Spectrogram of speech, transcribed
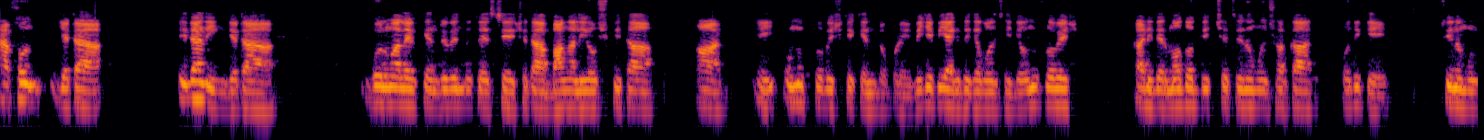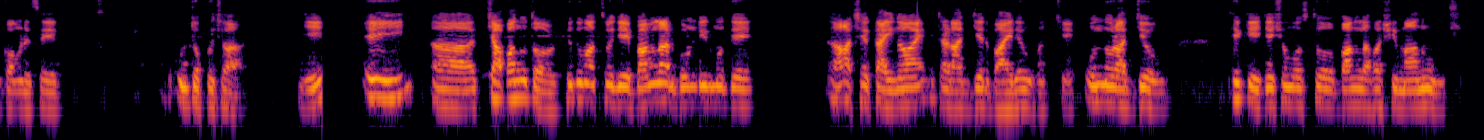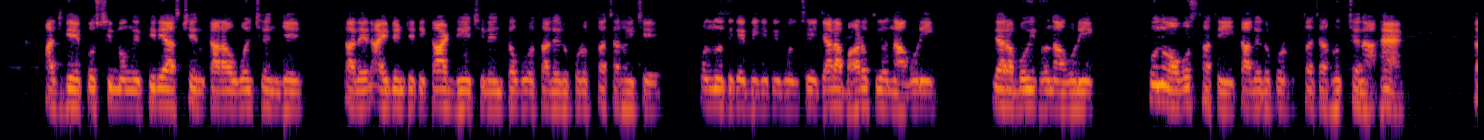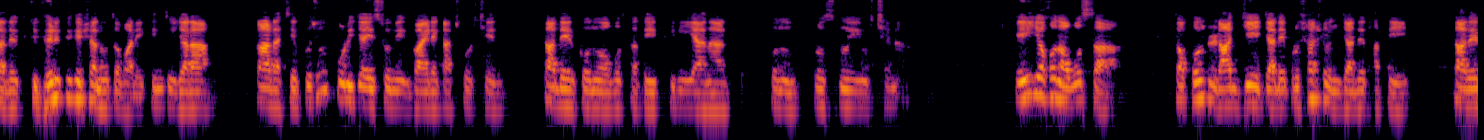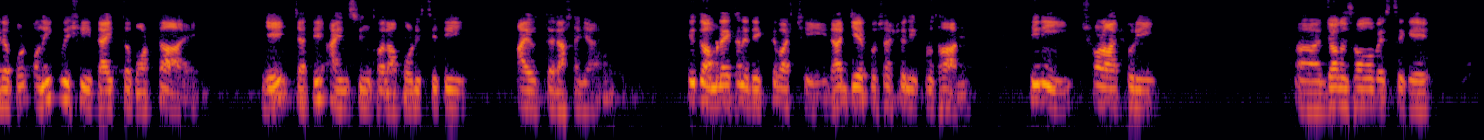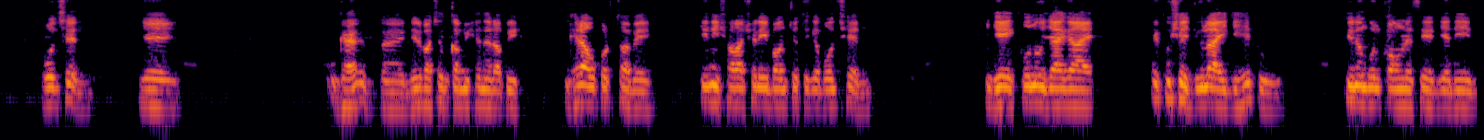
এখন যেটা ইদানিং যেটা গোলমালের কেন্দ্রবিন্দুতে এসছে সেটা বাঙালি অস্মিতা আর এই অনুপ্রবেশকে কেন্দ্র করে। বিজেপি একদিকে বলছে যে অনুপ্রবেশকারীদের মদত দিচ্ছে তৃণমূল সরকার, ওদিকে তৃণমূল কংগ্রেসের উল্টো প্রচার। যে এই চাপানুতর শুধুমাত্র যে বাংলার গণ্ডির মধ্যে আছে তাই নয়, এটা রাজ্যের বাইরেও হচ্ছে। অন্য রাজ্যেও থেকে যে সমস্ত বাংলাভাষী মানুষ আজকে পশ্চিমবঙ্গে ফিরে আসছেন, তারাও বলছেন যে তাদের আইডেন্টিটি কার্ড দিয়েছিলেন, তবুও তাদের উপর অত্যাচার হয়েছে। অন্যদিকে বিজেপি বলছে, যারা ভারতীয় নাগরিক, যারা বৈধ নাগরিক, কোনো অবস্থাতেই তাদের উপর অত্যাচার হচ্ছে না। হ্যাঁ তাদের কিছু ভেরিফিকেশন হতে পারে, কিন্তু যারা কার্ড আছে, প্রচুর পরিযায়ী শ্রমিক বাইরে কাজ করছেন, তাদের কোনো অবস্থাতেই ফিরিয়ে আনার কোনো প্রশ্নই উঠছে না। এই যখন অবস্থা তখন রাজ্যে যাদের প্রশাসন, যাদের হাতে তাদের ওপর অনেক বেশি দায়িত্ব বর্তায় যে যাতে আইন শৃঙ্খলা পরিস্থিতি আয়ত্তে রাখা যায়। কিন্তু আমরা এখানে দেখতে পাচ্ছি রাজ্যের প্রশাসনিক প্রধান তিনি সরাসরি জনসমাবেশ থেকে বলছেন যে নির্বাচন কমিশনের অফিস ঘেরাও করতে হবে। তিনি সরাসরি মঞ্চ থেকে বলছেন যে কোনো জায়গায় একুশে জুলাই যেহেতু তৃণমূল কংগ্রেসের যেদিন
